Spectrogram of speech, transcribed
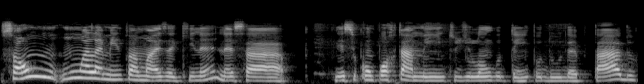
só um, um elemento a mais aqui, né? Nessa nesse comportamento de longo tempo do deputado,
